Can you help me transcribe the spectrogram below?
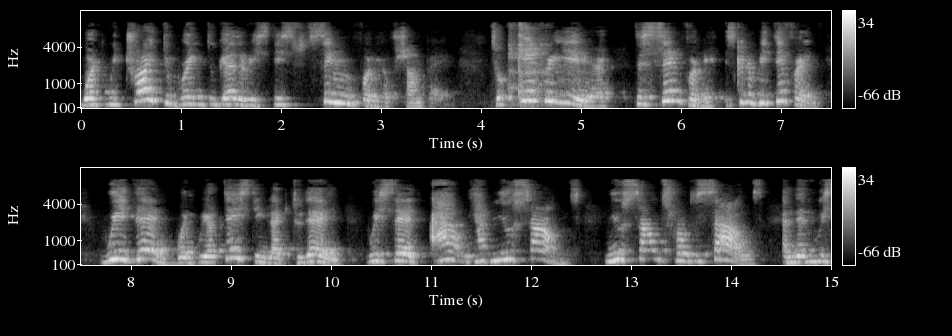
What we try to bring together is this symphony of champagne. So every year, the symphony is going to be different. We then, when we are tasting like today, we said, ah, we have new sounds, new sounds from the south. And then we,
